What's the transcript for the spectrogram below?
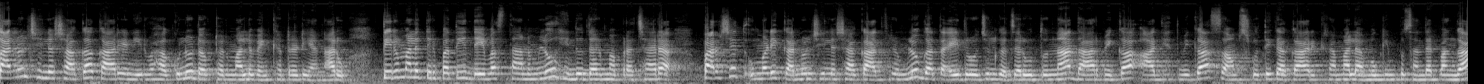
కర్నూలు జిల్లా శాఖ కార్యనిర్వాహకులు డాక్టర్ మల్లు వెంకటరెడ్డి అన్నారు. తిరుమల తిరుపతి దేవస్థానంలో హిందూ ధర్మ ప్రచార పరిషత్ ఉమ్మడి కర్నూలు జిల్లా శాఖ ఆధ్వర్యంలో గత ఐదు రోజులుగా జరుగుతున్న ధార్మిక ఆధ్యాత్మిక సాంస్కృతిక కార్యక్రమాల ముగింపు సందర్భంగా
